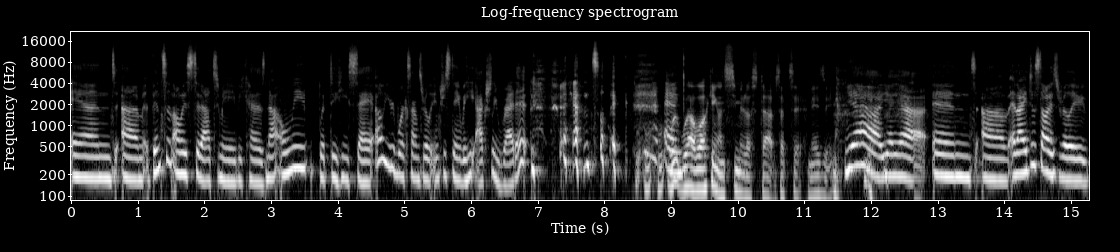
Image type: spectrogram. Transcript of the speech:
And um, Vincent always stood out to me because not only what did he say, "Oh, your work sounds really interesting," but he actually read it, and like, W- and- we are working on similar stuff. That's uh, amazing. yeah, yeah, yeah. And um, and I just always really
